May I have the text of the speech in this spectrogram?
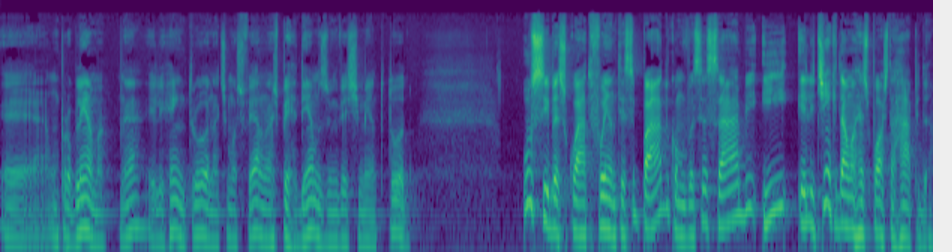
é, um problema, né? ele reentrou na atmosfera, nós perdemos o investimento todo. O Cibers 4 foi antecipado, como você sabe, e ele tinha que dar uma resposta rápida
